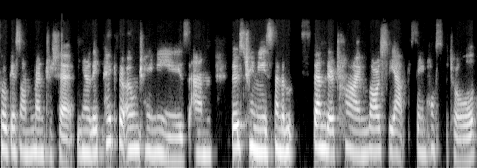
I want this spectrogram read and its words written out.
focus on mentorship. You know they pick their own trainees, and those trainees spend a, spend their time largely at the same hospital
